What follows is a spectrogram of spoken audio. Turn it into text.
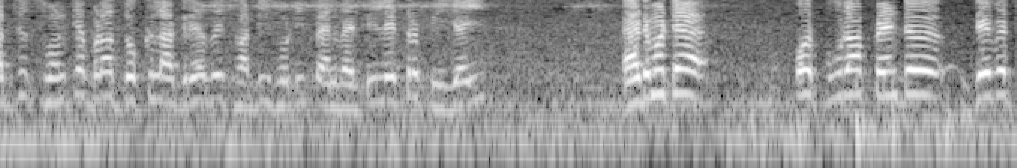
ਅੱਜ ਸੁਣ ਕੇ ਬੜਾ ਦੁੱਖ ਲੱਗ ਰਿਹਾ ਵੀ ਸਾਡੀ ਛੋਟੀ ਪੈਨ ਵੈਂਟੀਲੇਟਰ ਪੀ ਜਾਈ। ਐਡਮਿਟ ਹੈ ਔਰ ਪੂਰਾ ਪਿੰਡ ਦੇ ਵਿੱਚ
